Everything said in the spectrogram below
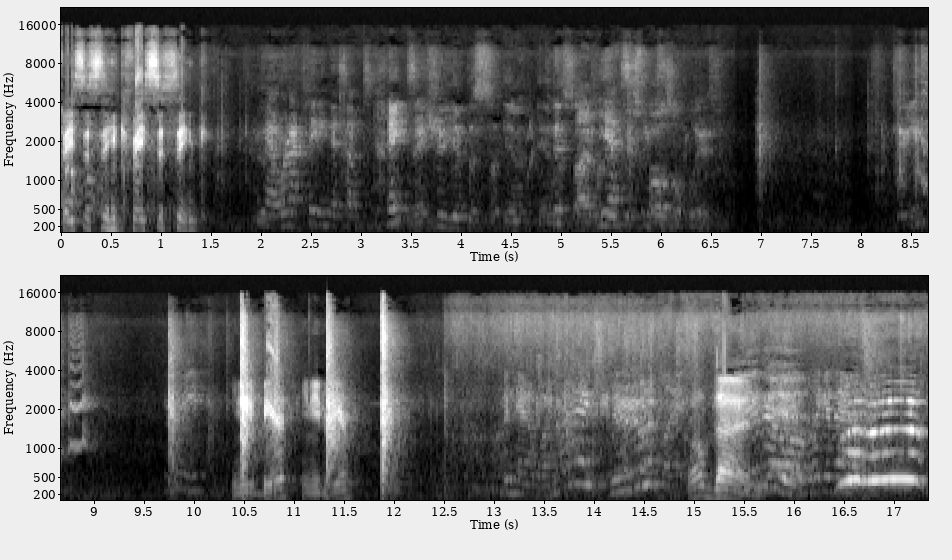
Face the sink, face the sink. Yeah, we're not cleaning this up tonight. Make sure you get this in, in the side with Yes, the disposal, please. Breathe. You breathe. You need a beer? You need a beer? Banana one. Thanks, dude. Well done. There you go. Look at that.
